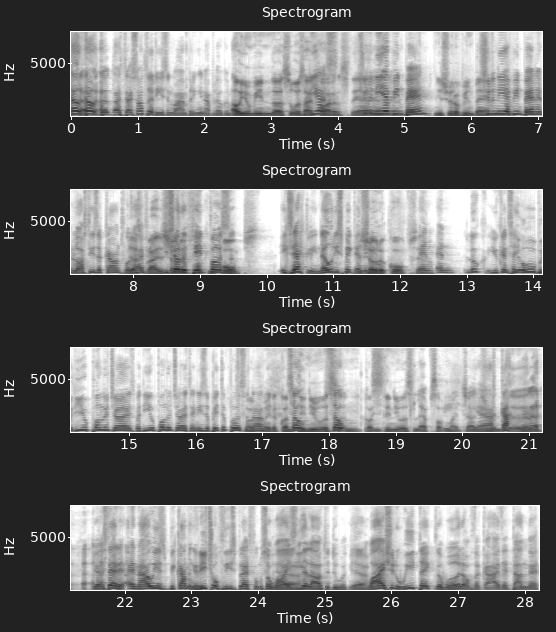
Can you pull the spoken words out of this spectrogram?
no, no, th- that's, that's not the reason why I'm bringing up Logan. Oh, you mean the suicide Yes. forest? Yeah, Shouldn't yeah, he have yeah. been banned? He should have been banned. Shouldn't he have been banned and lost his account for yes, life? bro, he showed showed a dead person. Corpse. Exactly, no respect. He And showed you- corpse. Yeah. and and look, you can say, oh, but he apologized, but he apologized, and he's a better person now. I've made a So- continuous so- and continuous lapse of my Yeah, judgment. kak, you understand? And now he's becoming rich off these platforms. So why is he allowed to do it? Yeah. Why should we take the word of the guy that done that?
